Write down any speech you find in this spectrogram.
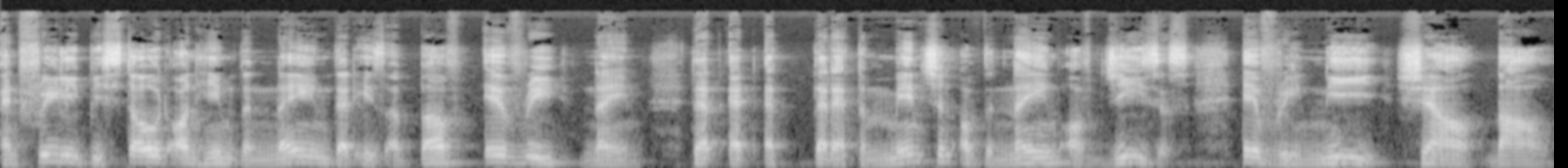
and freely bestowed on him the name that is above every name, that at, at that at the mention of the name of Jesus, every knee shall bow,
